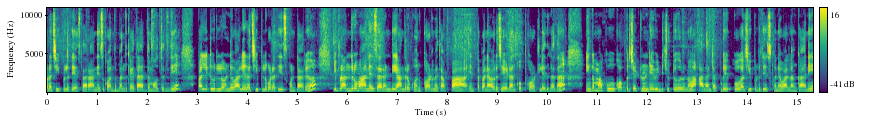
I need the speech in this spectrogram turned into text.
కూడా చీపులు తీస్తారా అనేసి కొంతమందికి అయితే అర్థమవుతుంది. పల్లెటూరులో ఉండే వాళ్ళు ఇలా చీపులు కూడా తీసుకుంటారు. ఇప్పుడు అందరూ మానేశారండి అందరూ కొనుక్కోవడమే తప్ప ఇంత పని ఎవరు చేయడానికి ఒప్పుకోవట్లేదు కదా. కదా? ఇంకా మాకు కొబ్బరి చెట్లు ఉండేవి ఇంటి చుట్టూరును. అలాంటప్పుడు ఎక్కువగా చీపులు తీసుకునే వాళ్ళం కానీ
